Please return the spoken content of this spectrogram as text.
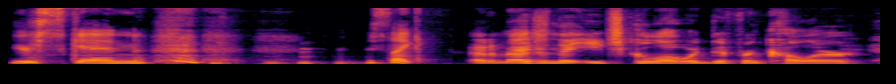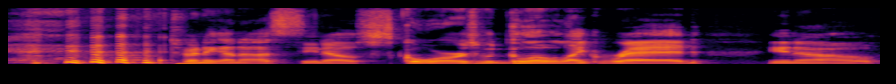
your skin, it's like, And imagine they each glow a different color, depending on us. You know, scores would glow like red. You know,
